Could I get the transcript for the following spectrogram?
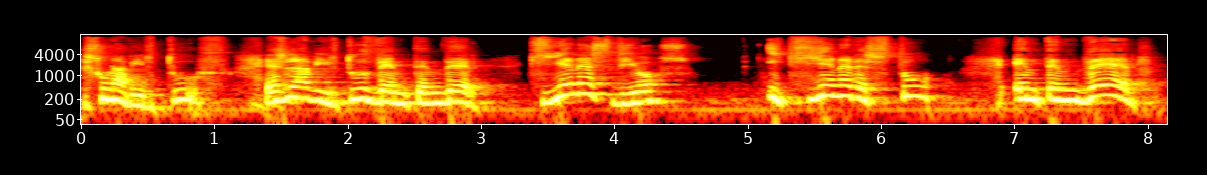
es una virtud, es la virtud de entender quién es Dios y quién eres tú. Entender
